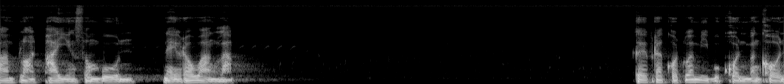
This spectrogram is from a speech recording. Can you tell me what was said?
ความปลอดภัยอย่างสมบูรณ์ในระหว่างหลับ เคยปรากฏว่ามีบุคคลบางคน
